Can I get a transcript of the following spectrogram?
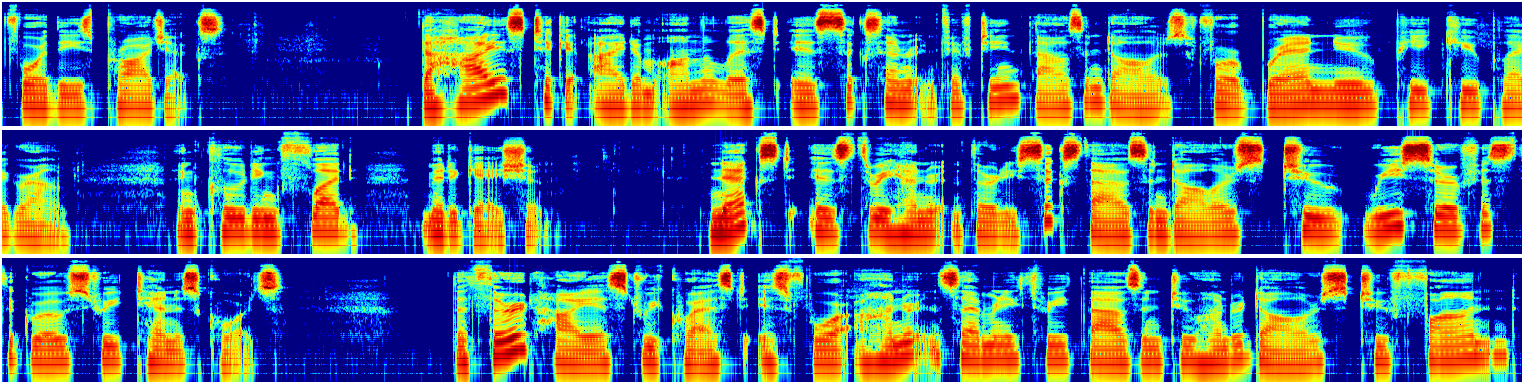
for these projects. The highest ticket item on the list is $615,000 for a brand new PQ playground, including flood mitigation. Next is $336,000 to resurface the Grove Street tennis courts. The third highest request is for $173,200 to fund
